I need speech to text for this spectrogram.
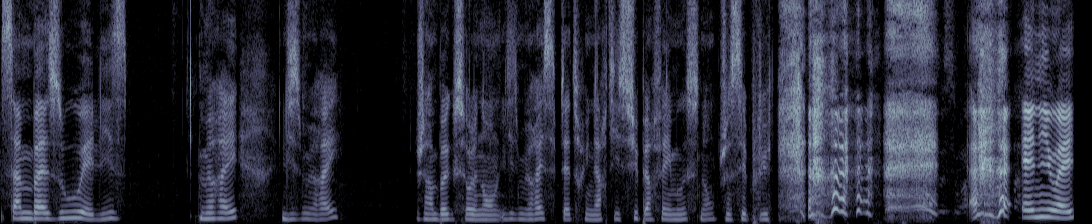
Sam Bazou et Lise Murray. Lise Murray, j'ai un bug sur le nom. Lise Murray, c'est peut-être une artiste super famous, non? Je sais plus. anyway,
